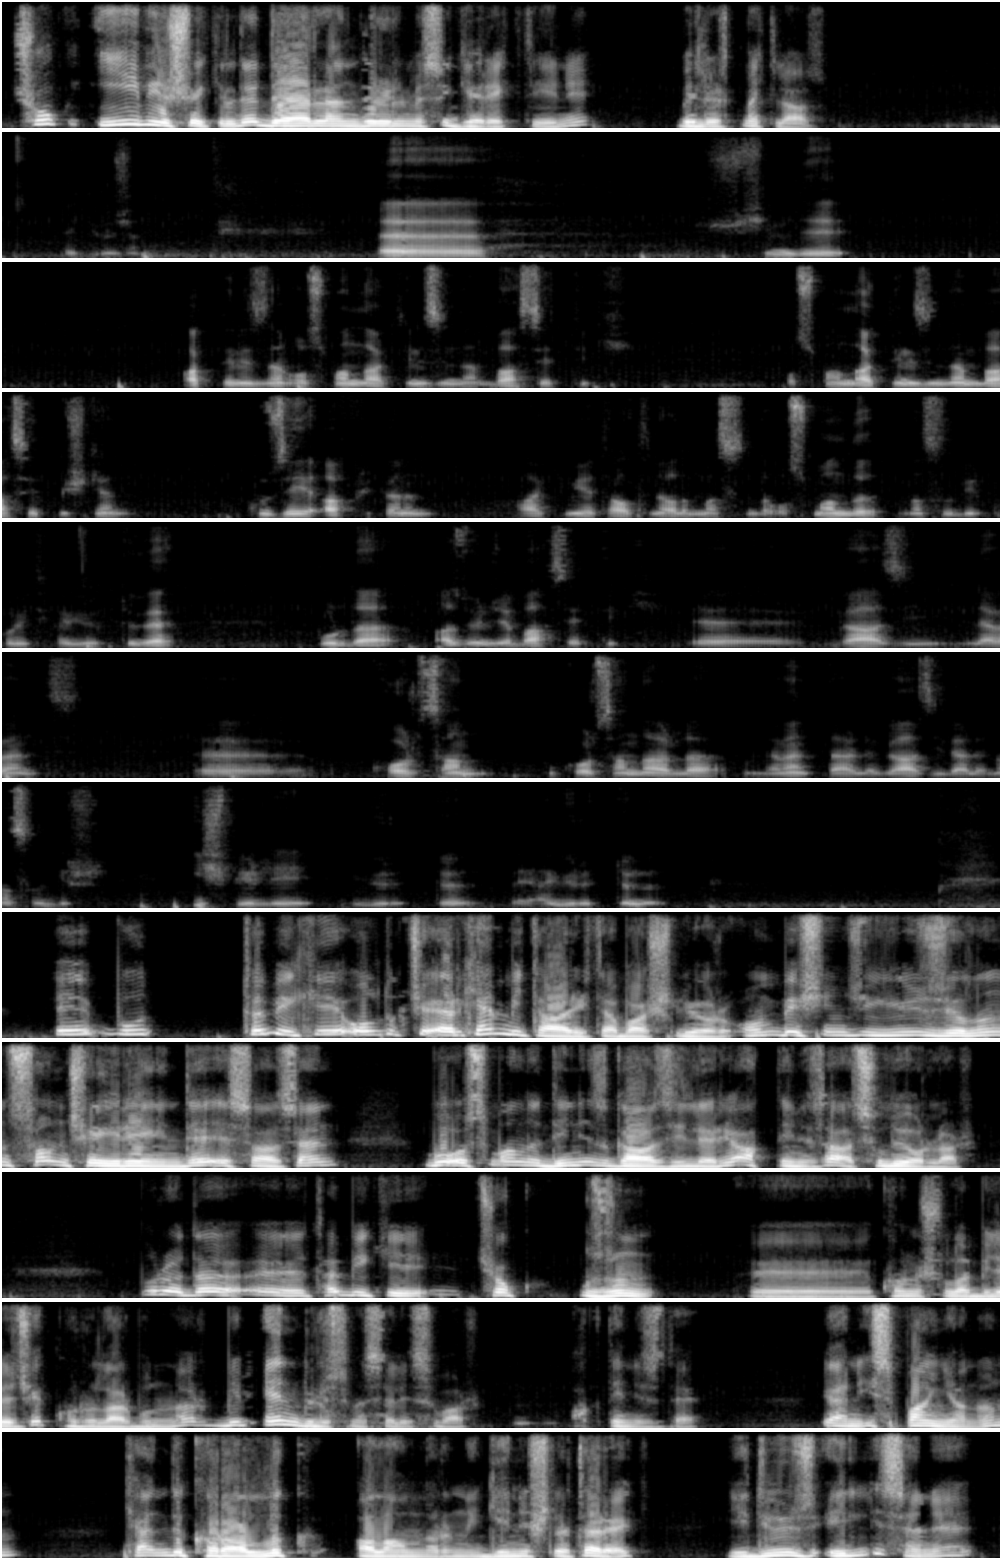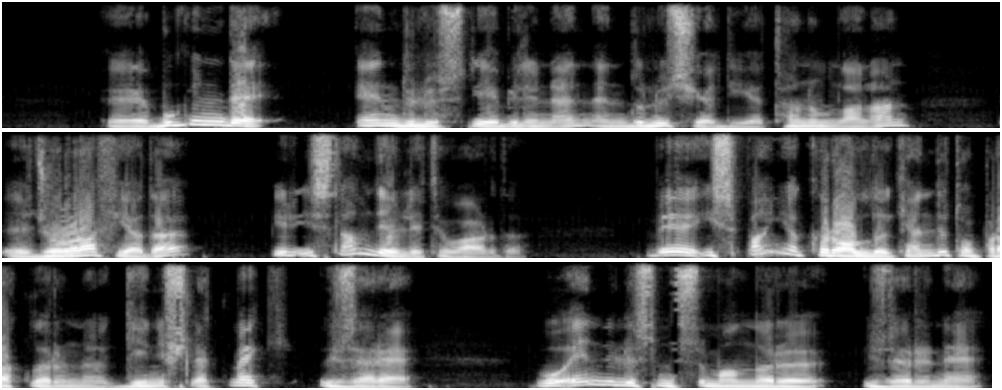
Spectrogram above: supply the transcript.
çok iyi bir şekilde değerlendirilmesi gerektiğini belirtmek lazım. Peki hocam. Ee, şimdi Akdeniz'den, Osmanlı Akdeniz'inden bahsettik. Osmanlı Akdeniz'inden bahsetmişken Kuzey Afrika'nın hakimiyet altına alınmasında Osmanlı nasıl bir politika yürüttü ve burada az önce bahsettik e, Gazi, Levent, e, Korsan, bu korsanlarla, Leventlerle, Gazilerle nasıl bir işbirliği yürüttü veya yürüttü mü? E, bu tabii ki oldukça erken bir tarihte başlıyor. 15. yüzyılın son çeyreğinde esasen bu Osmanlı deniz gazileri Akdeniz'e açılıyorlar. Burada e, tabii ki çok uzun e, konuşulabilecek konular bunlar. Bir Endülüs meselesi var Akdeniz'de. Yani İspanya'nın kendi krallık alanlarını genişleterek 750 sene e, bugün de Endülüs diye bilinen, Endülüsya diye tanımlanan e, coğrafyada bir İslam devleti vardı. Ve İspanya Krallığı kendi topraklarını genişletmek üzere bu Endülüs Müslümanları üzerine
